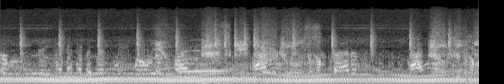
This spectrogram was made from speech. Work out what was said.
best keep your close. I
